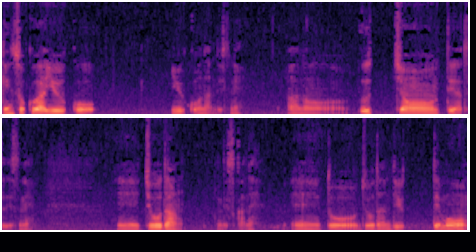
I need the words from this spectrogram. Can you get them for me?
原則は有効有効なんですね。あのうっちょーんってやつですね。えー、冗談ですかね。えっ、ー、と、冗談で言っても、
